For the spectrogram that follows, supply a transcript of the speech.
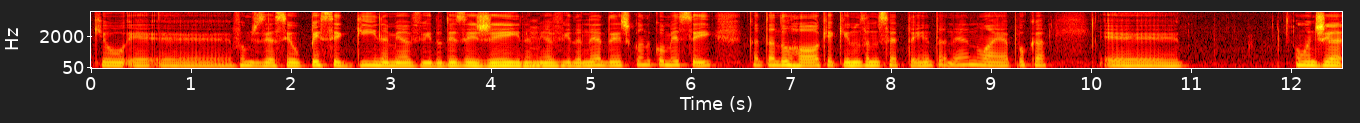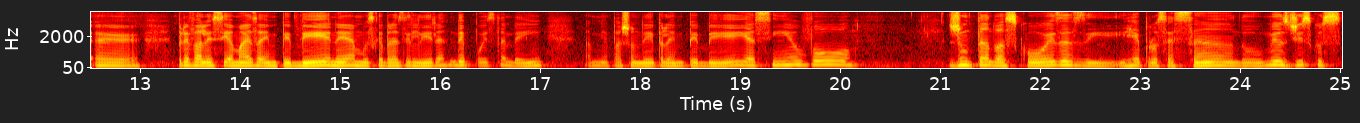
que eu é, é, vamos dizer assim, eu persegui na minha vida, eu desejei na uhum. minha vida, né? Desde quando comecei cantando rock aqui nos anos 70, né? Numa época é, onde é, prevalecia mais a MPB, né? A música brasileira. Depois também me apaixonei pela MPB e assim eu vou juntando as coisas e, e reprocessando. Meus discos,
